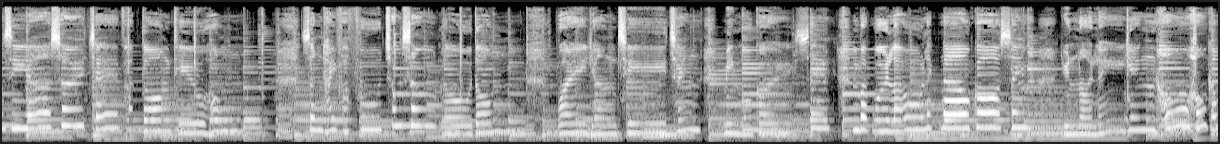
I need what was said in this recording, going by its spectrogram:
万事也需这拍档调控。身体发肤，终生流动，为人痴情，面无惧色，不会流力闹个性。原来你应好好感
